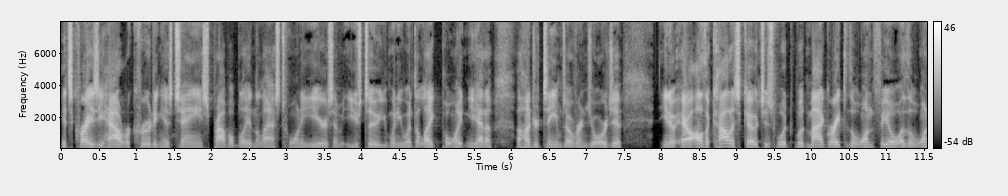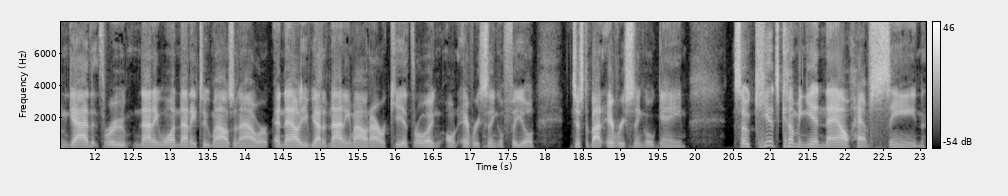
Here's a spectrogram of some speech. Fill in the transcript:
it's crazy how recruiting has changed probably in the last 20 years. I mean, used to, when you went to Lake Point and you had a 100 teams over in Georgia, you know, all the college coaches would, would migrate to the one field or the one guy that threw 91, 92 miles an hour. And now you've got a 90 mile an hour kid throwing on every single field just about every single game. So kids coming in now have seen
